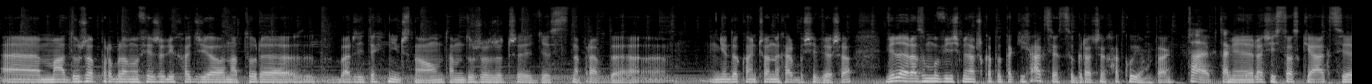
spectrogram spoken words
E, ma dużo problemów, jeżeli chodzi o naturę bardziej techniczną. Tam dużo rzeczy jest naprawdę niedokończonych albo się wiesza. Wiele razy mówiliśmy na przykład o takich akcjach, co gracze hakują, tak? Tak, tak. Rasistowskie akcje,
